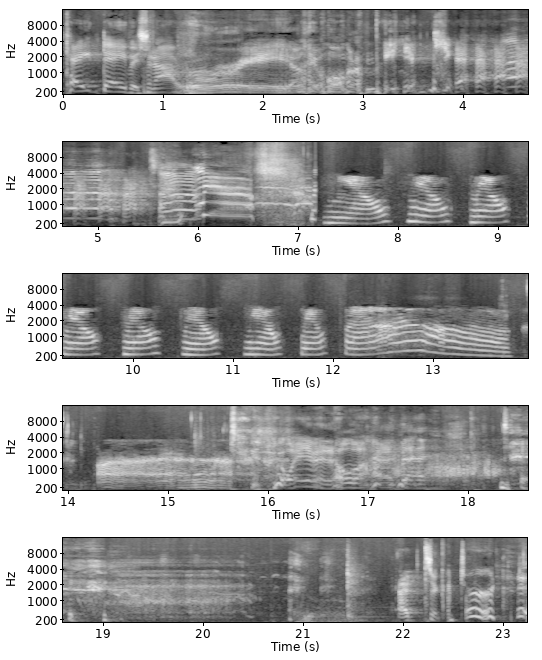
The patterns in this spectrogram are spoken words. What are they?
Kate Davis, and I really want to be a cat. meow, meow, meow, meow, meow, meow, meow, meow. meow. Wait a minute, hold on. I took a turn.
